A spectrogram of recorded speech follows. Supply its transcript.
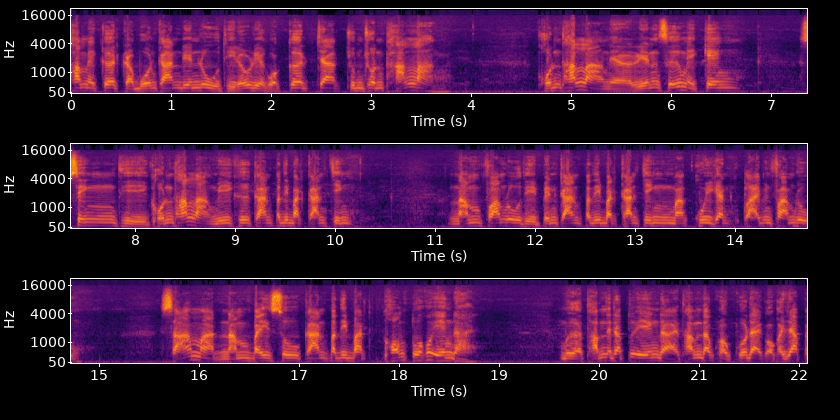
ทำให้เกิดกระบวนการเรียนรู้ที่เราเรียกว่าเกิดจากชุมชนฐานล่างคนฐานล่างเนี่ยเรียนหนังสือไม่เก่งสิ่งที่คนฐานล่างมีคือการปฏิบัติการจริงนำความรู้ที่เป็นการปฏิบัติการจริงมาคุยกันกลายเป็นความรู้ สามารถนำไปสู่การปฏิบัติของตัวเขาเองได้ เมื่อทำในรับตัวเองได้ทำรับครอบครัวได้ก็ขยับไป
